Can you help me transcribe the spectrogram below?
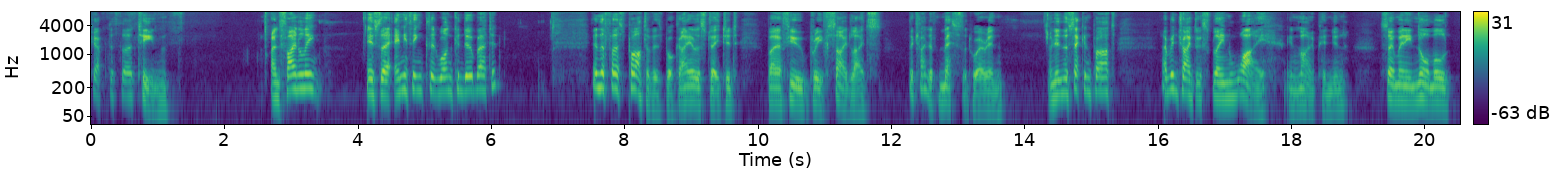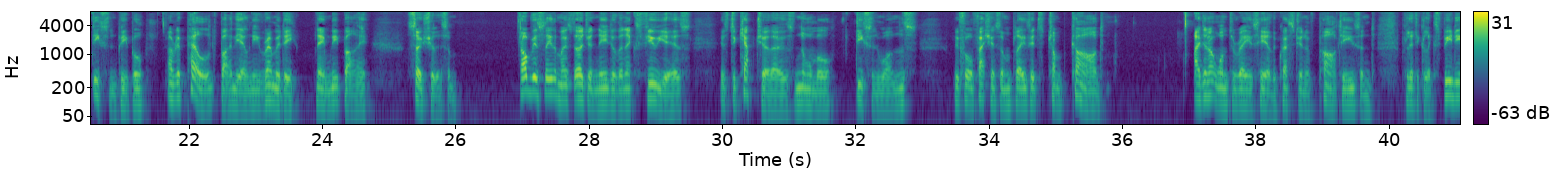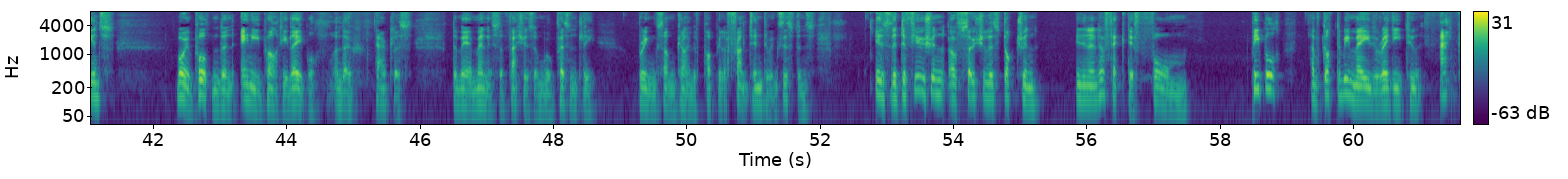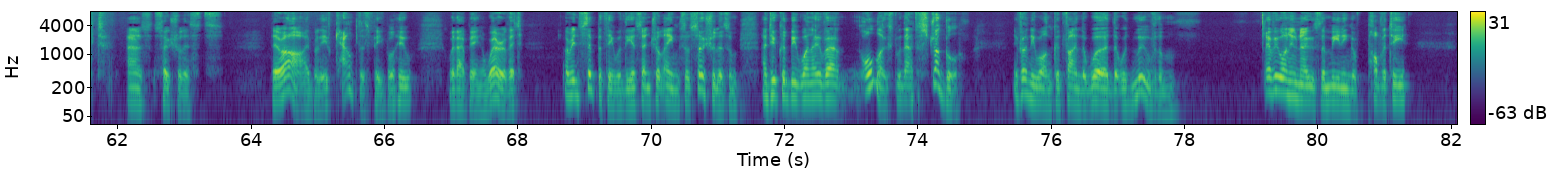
Chapter 13. And finally, is there anything that one can do about it? In the first part of this book, I illustrated, by a few brief sidelights, the kind of mess that we're in. And in the second part, I've been trying to explain why, in my opinion, so many normal, decent people are repelled by the only remedy, namely by socialism. Obviously, the most urgent need of the next few years is to capture those normal, decent ones before fascism plays its trump card. I do not want to raise here the question of parties and political expedience, more important than any party label, and though doubtless the mere menace of fascism will presently bring some kind of popular front into existence, is the diffusion of socialist doctrine in an effective form. People have got to be made ready to act as socialists. There are, I believe, countless people who, without being aware of it, are in sympathy with the essential aims of socialism and who could be won over almost without a struggle, if only one could find the word that would move them. Everyone who knows the meaning of poverty,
